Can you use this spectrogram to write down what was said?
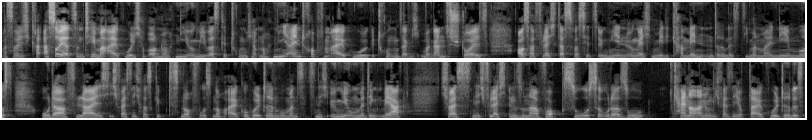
was wollte ich gerade? Ach so, ja, zum Thema Alkohol. Ich habe auch noch nie irgendwie was getrunken. Ich habe noch nie einen Tropfen Alkohol getrunken, sage ich immer ganz stolz. Außer vielleicht das, was jetzt irgendwie in irgendwelchen Medikamenten drin ist, die man mal nehmen muss. Oder vielleicht, ich weiß nicht, was gibt es noch, wo ist noch Alkohol drin, wo man es jetzt nicht irgendwie unbedingt merkt. Ich weiß es nicht, vielleicht in so einer Wok-Soße oder so. Keine Ahnung, ich weiß nicht, ob da Alkohol drin ist.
